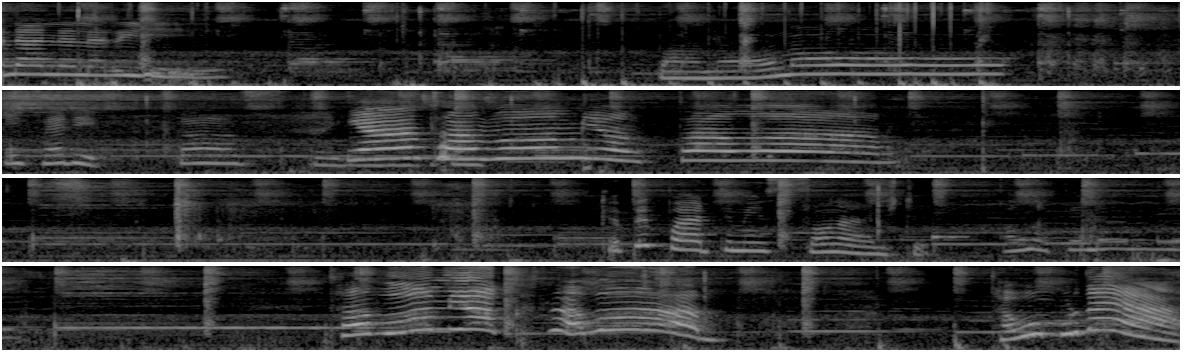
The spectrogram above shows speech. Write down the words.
Babaannenin bananeleri. Banana. Neyse hadi. Dans. Ya tavuğum yok tavuğum. Köpek partimiz sona ermişti. Allah belanı. Tavuğum yok tavuğum. Tavuğum burada ya.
